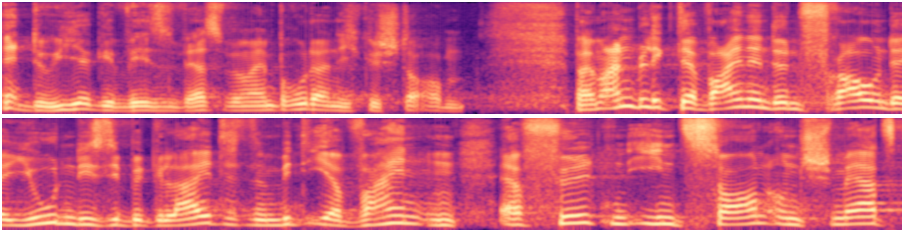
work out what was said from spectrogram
wenn du hier gewesen wärst, wäre mein Bruder nicht gestorben. Beim Anblick der weinenden Frau und der Juden, die sie begleiteten und mit ihr weinten, erfüllten ihn Zorn und Schmerz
